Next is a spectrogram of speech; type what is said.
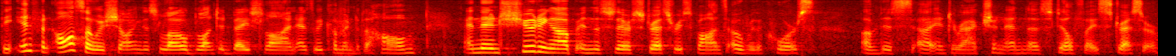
The infant also is showing this low blunted baseline as we come into the home, and then shooting up in this, their stress response over the course of this uh, interaction and the still face stressor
